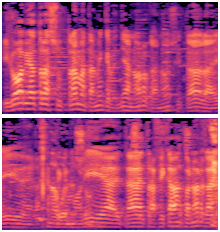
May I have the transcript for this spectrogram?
Y luego había otra subtrama también que vendían órganos y tal, ahí, de la gente Ah, bueno, que eso. moría y tal, traficaban con órganos.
